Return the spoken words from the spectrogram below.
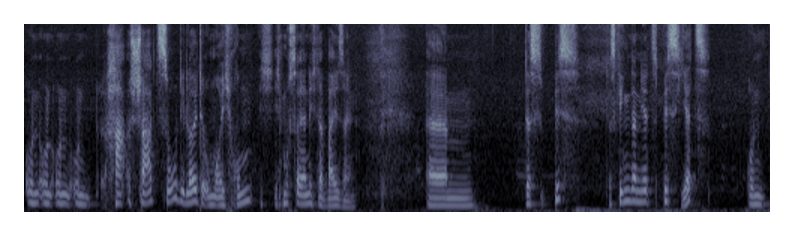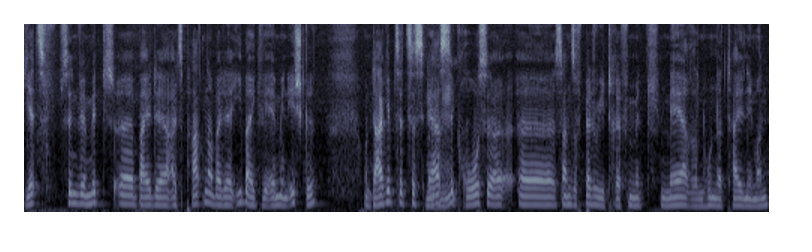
und, und, und, und schart so die Leute um euch rum. Ich, ich muss da ja nicht dabei sein. Ähm, das bis, das ging dann jetzt bis jetzt. Und jetzt sind wir mit äh, bei der, als Partner bei der E-Bike-WM in Ischgl. Und da gibt es jetzt das mhm. erste mhm. große äh, Sons of Battery-Treffen mit mehreren hundert Teilnehmern,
